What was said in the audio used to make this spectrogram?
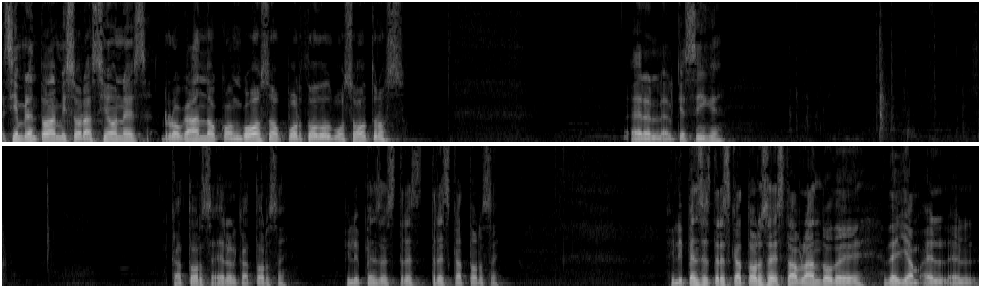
siempre en todas mis oraciones, rogando con gozo por todos vosotros. Era el, que sigue. 14, era el 14. Filipenses 3, 3 14. Filipenses 3:14 está hablando de, el,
